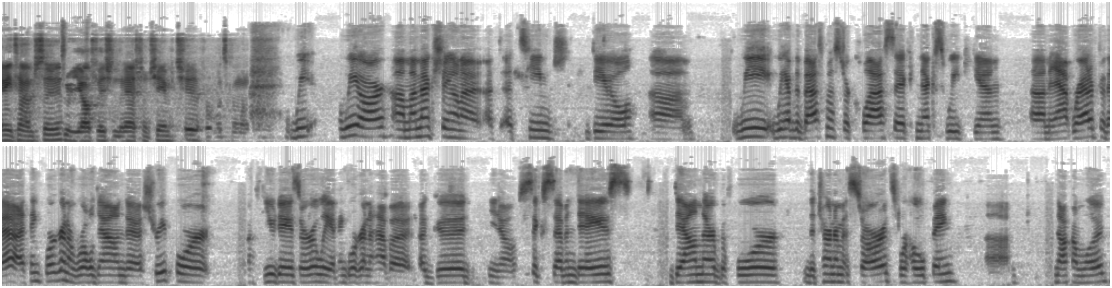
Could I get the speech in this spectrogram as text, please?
anytime soon? Are y'all fishing the national championship or what's going on? we We are. Um, I'm actually on a, a, a team deal. Um, we we have the Bassmaster Classic next weekend, um, and right after that, I think we're going to roll down to Shreveport a few days early. I think we're going to have a, a good, you know, six seven days down there before the tournament starts. We're hoping, uh, knock on wood.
